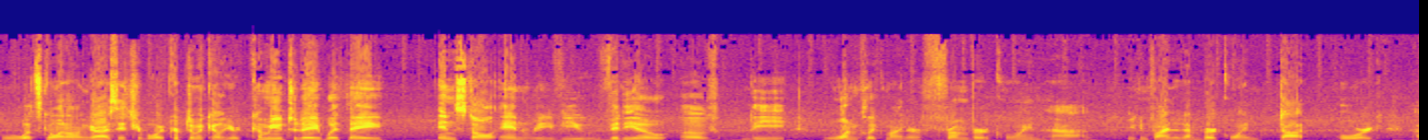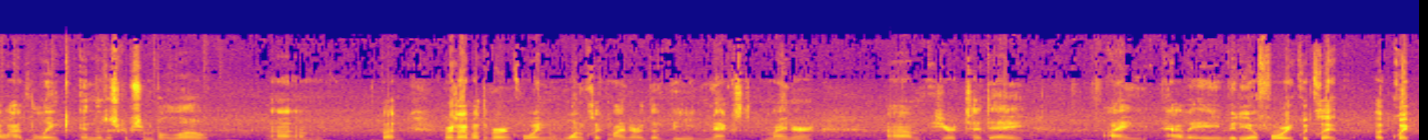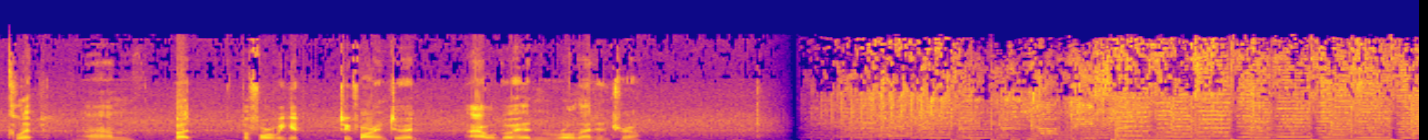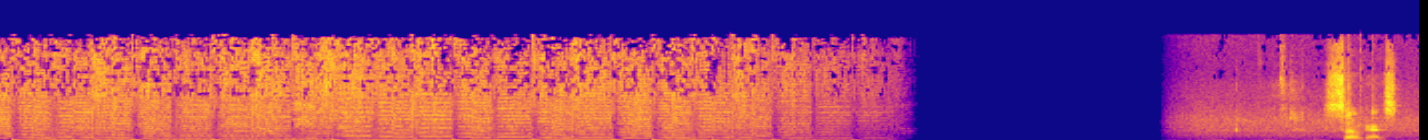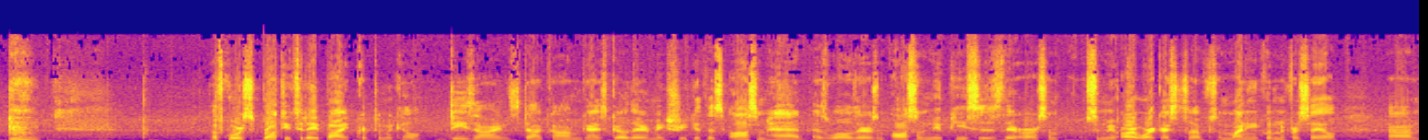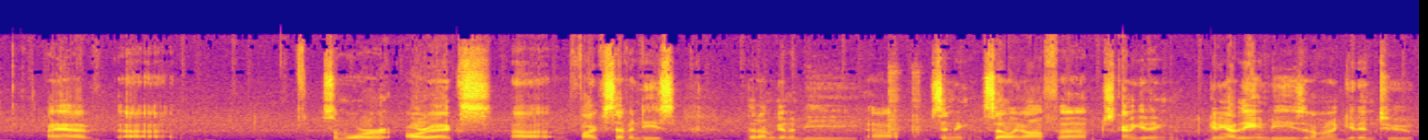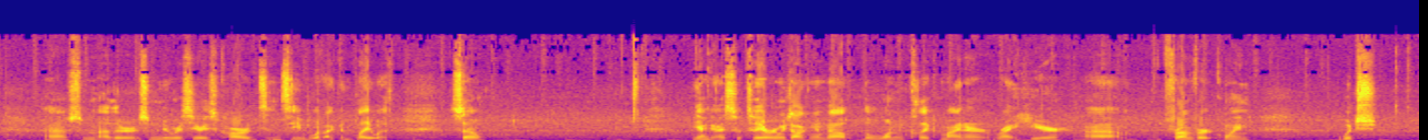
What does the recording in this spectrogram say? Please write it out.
What's going on guys? It's your boy CryptoMykel here coming to you today with a install and review video of the one click miner from Vertcoin. Uh, you can find it at vertcoin.org. I will have the link in the description below. Um, but we're going to talk about the Vertcoin one click miner, the VNext miner um, here today. I have a video for a quick clip, a quick clip. Um, but before we get too far into it, I will go ahead and roll that intro. So, guys, of course, brought to you today by CryptoMykelDesigns.com. Guys, go there, make sure you get this awesome hat, as well as there are some awesome new pieces. There are some some new artwork. I still have some mining equipment for sale. Um, I have uh, some more RX uh, 570s that I'm gonna be uh, sending selling off. Um, just kind of getting getting out of the AMDs, and I'm gonna get into uh, some other some newer series cards and see what I can play with. So yeah, guys. So today we're gonna be talking about the one-click miner right here um, from Vertcoin, which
